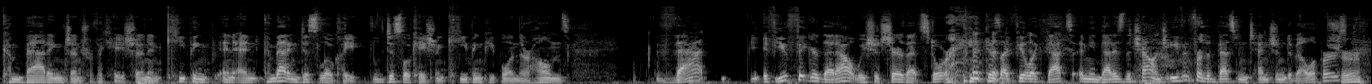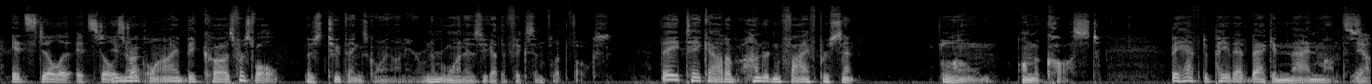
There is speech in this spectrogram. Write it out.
combating gentrification and keeping and, and combating dislocate dislocation and keeping people in their homes, that if you figured that out, we should share that story because I feel like that's I mean that is the challenge. Even for the best intentioned developers, Sure. it's still a, it's still a You know struggle. why? Because first of all, there's two things going on here. Number one is you got the fix and flip folks. They take out a 105% loan on the cost. They have to pay that back in nine months. Yeah.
